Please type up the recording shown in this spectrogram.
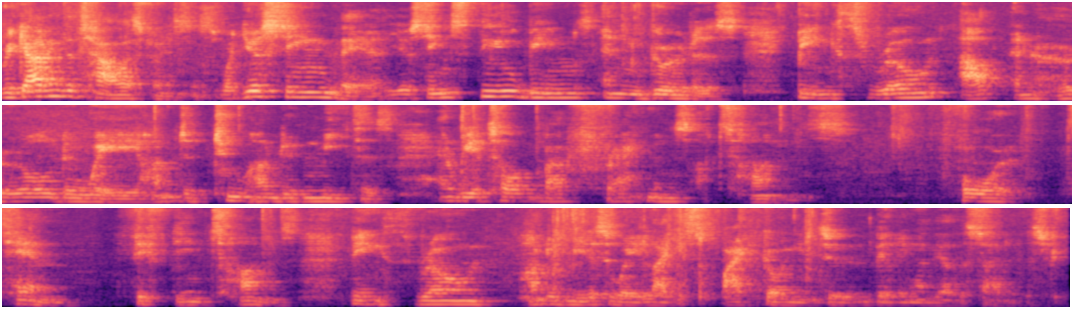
Regarding the towers, for instance, what you're seeing there, you're seeing steel beams and girders being thrown out and hurled away 100, 200 meters. And we are talking about fragments of tons, 4, 10, 15 tons being thrown 100 meters away like a spike going into the building on the other side of the street.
